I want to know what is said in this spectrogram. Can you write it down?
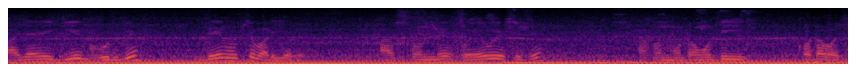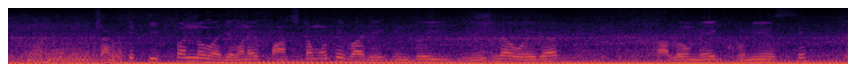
বাজারে গিয়ে ঘুরবে দেন হচ্ছে বাড়ি যাবে। আর সন্ধে হয়েও এসেছে। এখন মোটামুটি কটা বাজে? চারটে তিপ্পান্ন বাজে মানে পাঁচটা মতোই বাজে, কিন্তু ওই মেঘলা ওয়েদার কালো মেঘ ঘনিয়ে এসছে, তো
